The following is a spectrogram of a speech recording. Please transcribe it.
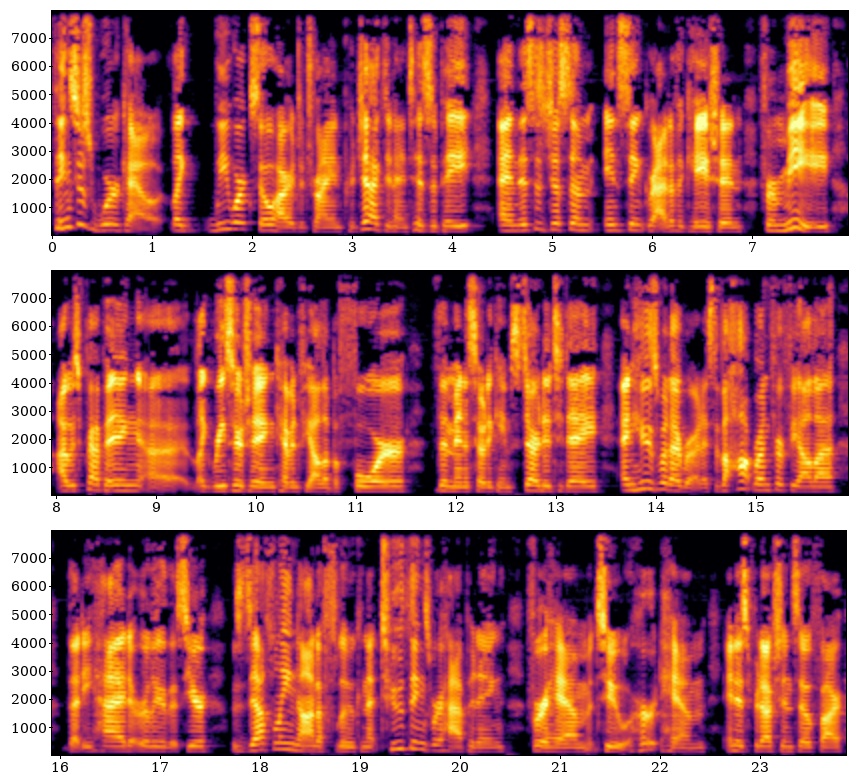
things just work out. Like we work so hard to try and project and anticipate, and this is just some instant gratification for me. I was prepping, uh, like researching Kevin Fiala before the Minnesota game started today. And here's what I wrote. I said the hot run for Fiala that he had earlier this year was definitely not a fluke and that two things were happening for him to hurt him in his production so far.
